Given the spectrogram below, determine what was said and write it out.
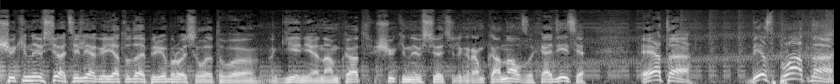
Щукин и все, телега, я туда перебросил этого гения на МКАД. Щукин и все, телеграм-канал, заходите. Это бесплатно!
